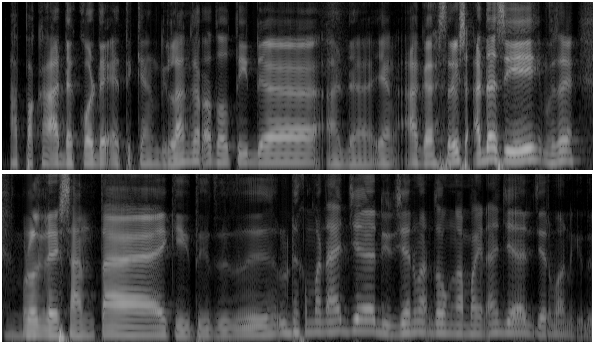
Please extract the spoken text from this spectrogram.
apakah ada kode etik yang dilanggar atau tidak? Ada yang agak serius ada sih. Maksudnya Hmm. mulai dari santai gitu gitu, gitu. Lu udah ke mana aja? Di Jerman atau ngapain aja di Jerman gitu.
